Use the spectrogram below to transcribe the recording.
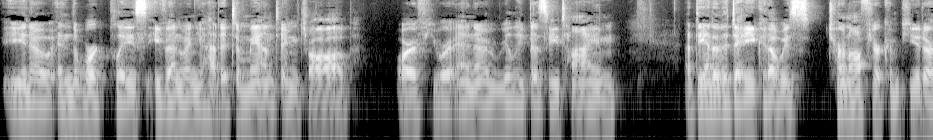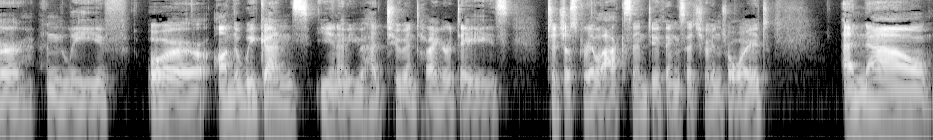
You know, in the workplace, even when you had a demanding job, or if you were in a really busy time, at the end of the day, you could always turn off your computer and leave. Or on the weekends, you know, you had two entire days to just relax and do things that you enjoyed. And now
